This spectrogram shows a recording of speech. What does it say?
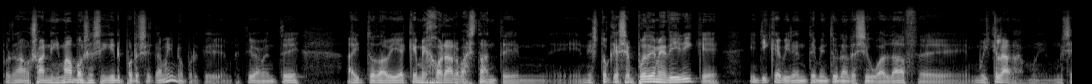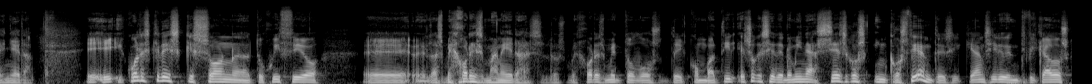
Pues nada, os animamos a seguir por ese camino, porque efectivamente hay todavía que mejorar bastante en, esto que se puede medir y que indica evidentemente una desigualdad eh, muy clara, muy, señera. ¿Y cuáles crees que son, a tu juicio, eh, las mejores maneras, los mejores métodos de combatir eso que se denomina sesgos inconscientes y que han sido identificados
